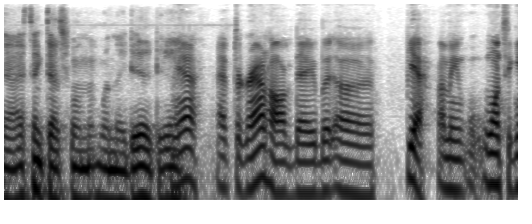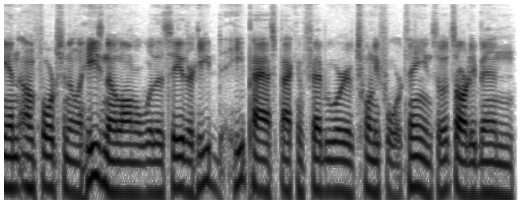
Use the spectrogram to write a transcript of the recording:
Yeah. I think that's when when they did. Yeah. Yeah, after Groundhog Day, but uh, yeah, I mean, once again, unfortunately, he's no longer with us either. He he passed back in February of 2014, so it's already been.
